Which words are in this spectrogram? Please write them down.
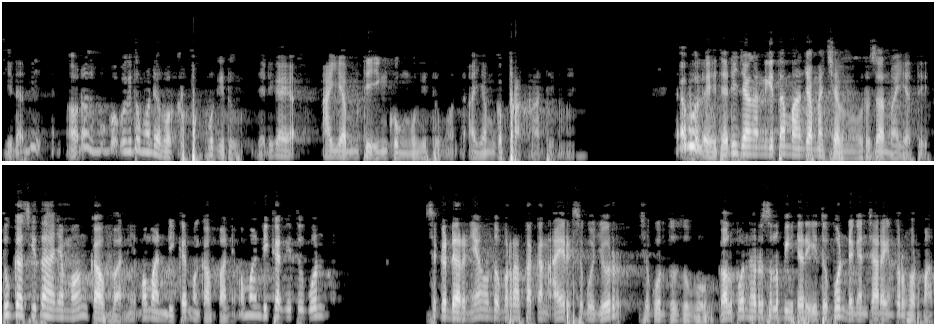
Tidak bisa. Orang bungkuk begitu mau dia kepak begitu. Jadi kayak ayam diingkung begitu. Ayam keprak nanti. Ya boleh. Jadi jangan kita macam-macam urusan mayat. Tugas kita hanya mengkafani, memandikan, mengkafani. Memandikan itu pun sekedarnya untuk meratakan air sekujur sekutu tubuh. Kalaupun harus lebih dari itu pun dengan cara yang terhormat.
